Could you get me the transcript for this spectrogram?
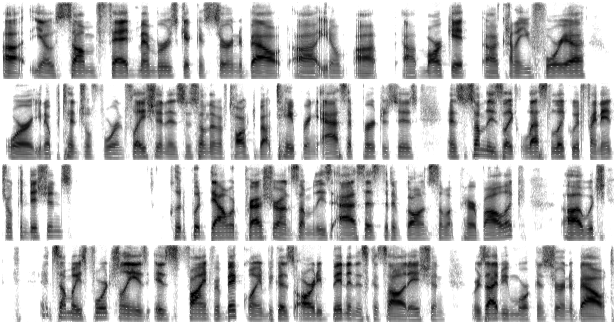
uh, you know, some Fed members get concerned about, uh, you know, uh, uh market uh, kind of euphoria or you know potential for inflation and so some of them have talked about tapering asset purchases and so some of these like less liquid financial conditions could put downward pressure on some of these assets that have gone somewhat parabolic uh, which in some ways fortunately is, is fine for bitcoin because it's already been in this consolidation. Whereas i'd be more concerned about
